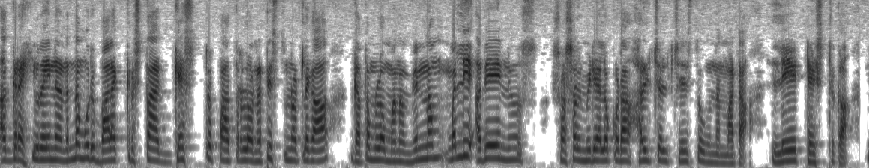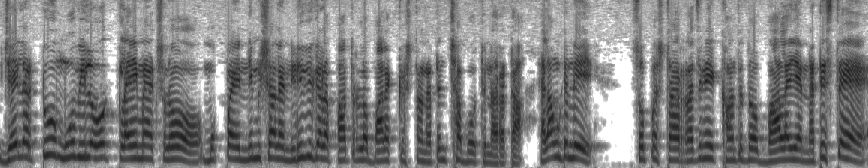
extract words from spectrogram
అగ్ర హీరోయిన్ నందమూరి బాలకృష్ణ గెస్ట్ పాత్రలో నటిస్తున్నట్లుగా గతంలో మనం విన్నాం. మళ్ళీ అదే న్యూస్ సోషల్ మీడియాలో కూడా హల్చల్ చేస్తూ ఉందన్నమాట. లేటెస్ట్గా జైలర్ టూ మూవీలో క్లైమాక్స్లో ముప్పై నిమిషాల నిడివి గల పాత్రలో బాలకృష్ణ నటించబోతున్నారట. ఎలా ఉంటుంది? సూపర్ స్టార్ రజనీకాంత్తో బాలయ్య నటిస్తే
